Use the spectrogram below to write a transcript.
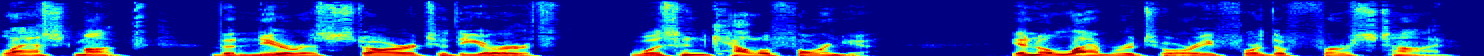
Last month, the nearest star to the Earth was in California. In a laboratory, for the first time,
